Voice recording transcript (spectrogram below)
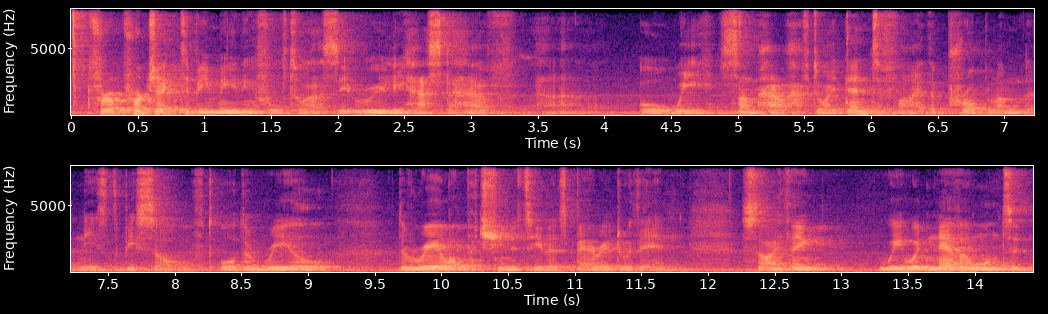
for a project to be meaningful to us, it really has to have, uh, or we somehow have to identify the problem that needs to be solved, or the real, the real opportunity that's buried within. So I think we would never want to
